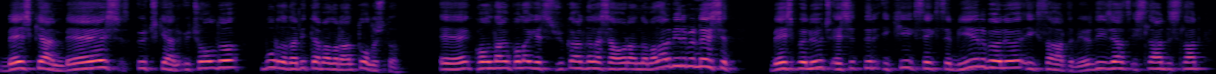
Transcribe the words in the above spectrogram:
Beşgen 5, üçgen 3 oldu. Burada da bir temel orantı oluştu. E koldan kola geçiş yukarıdan aşağı oranlamalar birbirine eşit. 5 bölü 3 eşittir 2x eksi 1 bölü x artı 1 diyeceğiz. İşler dışlar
